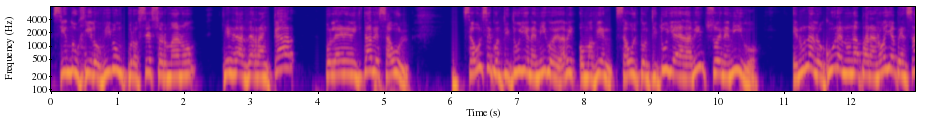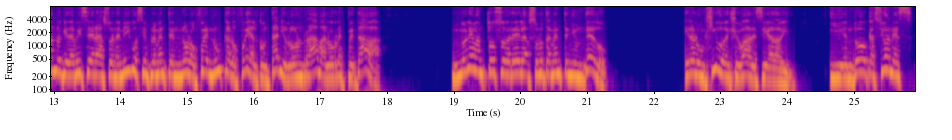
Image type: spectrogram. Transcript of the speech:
siendo ungido, vive un proceso, hermano, que es de arrancar por la enemistad de Saúl. Saúl se constituye enemigo de David, o más bien, Saúl constituye a David su enemigo. en una locura, en una paranoia, pensando que David era su enemigo, simplemente no lo fue, nunca lo fue, al contrario, lo honraba, lo respetaba. No levantó sobre él absolutamente ni un dedo. Era el ungido de Jehová, decía David. Y en dos ocasiones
